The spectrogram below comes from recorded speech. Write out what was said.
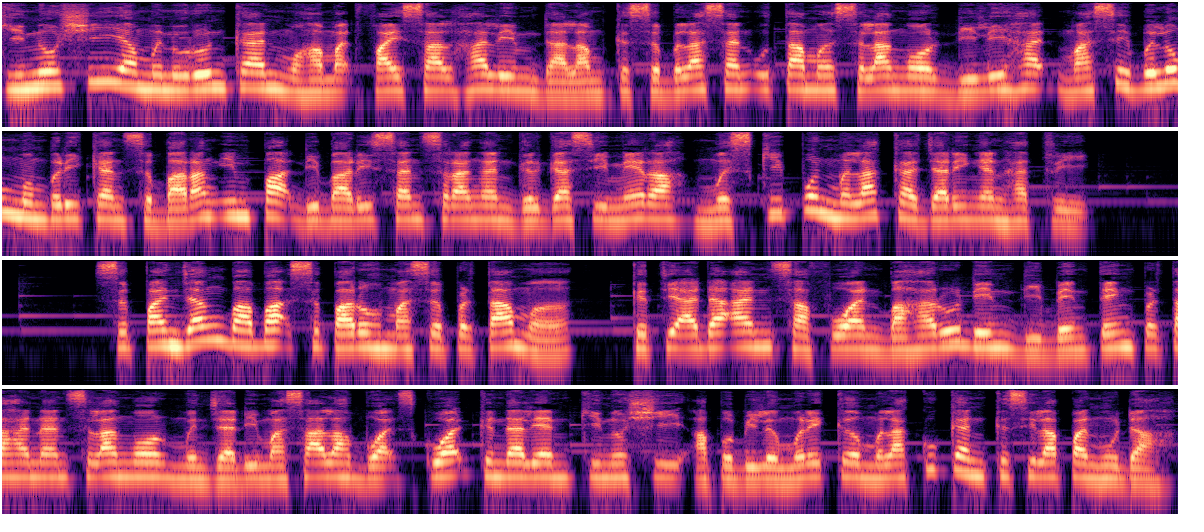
Kinoshi yang menurunkan Muhammad Faisal Halim dalam kesebelasan utama Selangor dilihat masih belum memberikan sebarang impak di barisan serangan gergasi merah meskipun melakar jaringan hat-trick. Sepanjang babak separuh masa pertama, ketiadaan Safwan Baharudin di benteng pertahanan Selangor menjadi masalah buat skuad kendalian Kinoshi apabila mereka melakukan kesilapan mudah.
